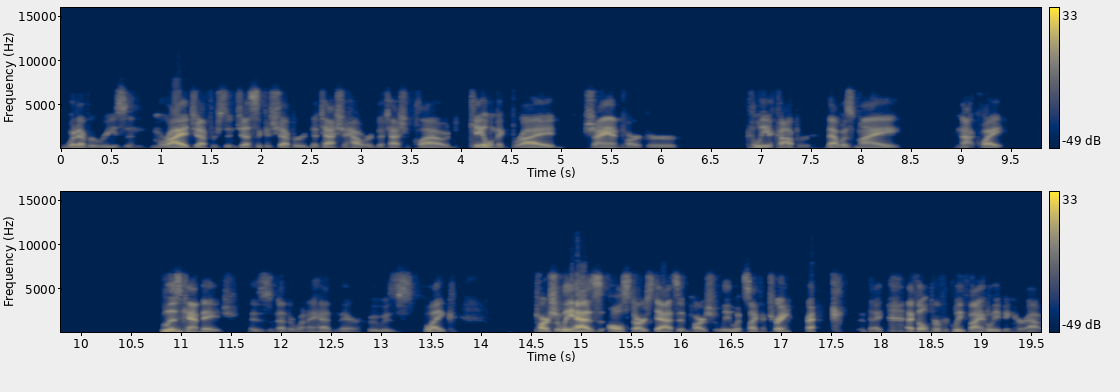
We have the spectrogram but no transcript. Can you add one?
whatever reason. Moriah Jefferson, Jessica Shepard, Natasha Howard, Natasha Cloud, Kayla McBride, Cheyenne Parker, Kahleah Copper. That was my not quite. Liz Cambage is another one I had in there who is like partially has all-star stats and partially looks like a train wreck. I, I felt perfectly fine leaving her out.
